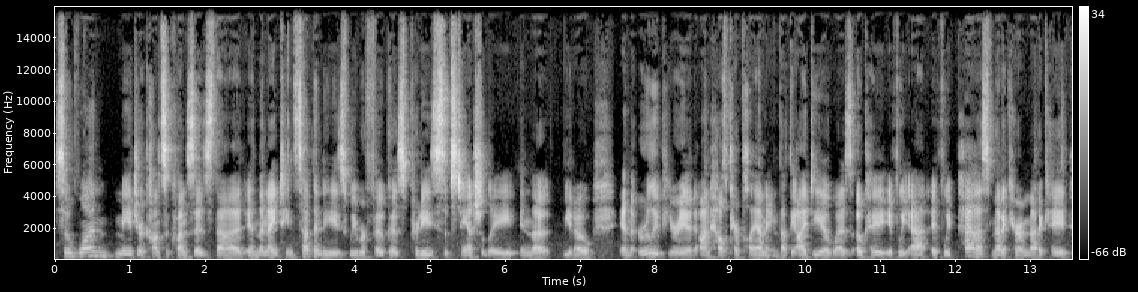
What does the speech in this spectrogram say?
So, one major consequence is that in the 1970s, we were focused pretty substantially in the, you know, in the early period on healthcare planning. That the idea was, okay, if we if we pass Medicare and Medicaid,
